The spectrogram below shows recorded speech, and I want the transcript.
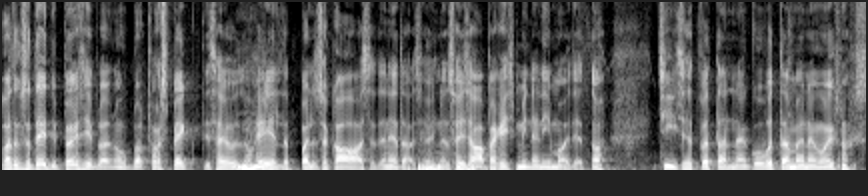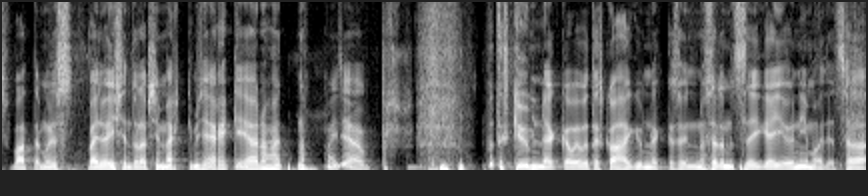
vaata, kui sa teed ju börsiplaani nagu prospekti, sa ju noh mm -hmm. eeldab, palju sa kaasad ja nii edasi, on ju, sa ei saa päris minna niimoodi, et noh siis, et võtan nagu, võtame nagu, eks noh, vaatame, kuidas valuation tuleb siin märkimise järgi ja noh, et noh, ma ei tea. võtaks kümneka või võtaks kahekümneka, see on noh, selles mõttes ei käi ju niimoodi, et sa,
